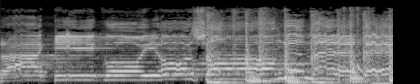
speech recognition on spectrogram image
राखी को यो सॉन्ग में दे।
